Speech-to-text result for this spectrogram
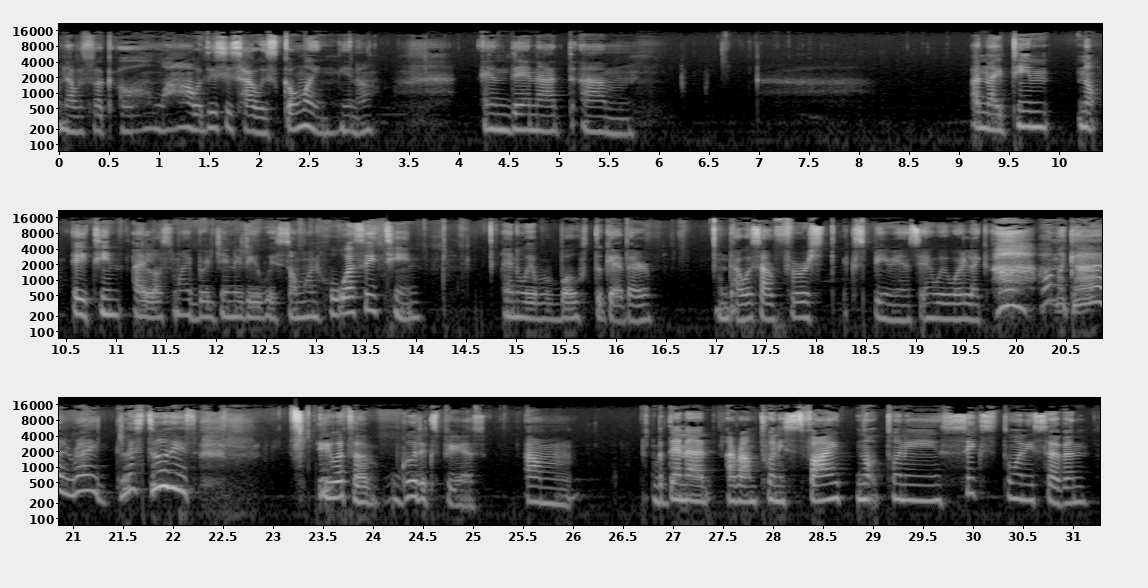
And I was like, oh, wow, this is how it's going, you know. And then at, um, at 19, no, 18, I lost my virginity with someone who was 18. And we were both together. And that was our first experience. And we were like, oh my God, right, let's do this it was a good experience. Um, but then at around 25, not 26, 27,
